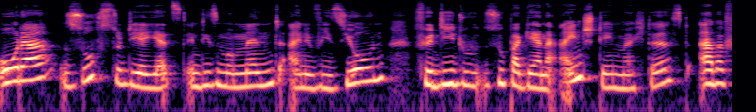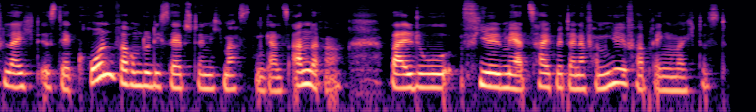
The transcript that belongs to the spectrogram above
Oder suchst du dir jetzt in diesem Moment eine Vision, für die du super gerne einstehen möchtest, aber vielleicht ist der Grund, warum du dich selbstständig machst, ein ganz anderer, weil du viel mehr Zeit mit deiner Familie verbringen möchtest,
